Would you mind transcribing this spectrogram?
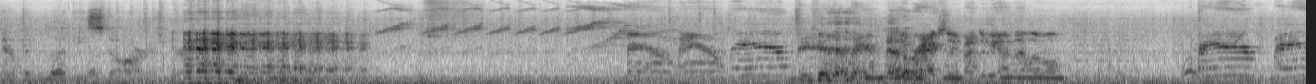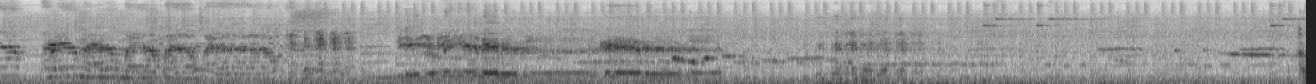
count them lucky stars, bro. I think we're actually about to be on that level. I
